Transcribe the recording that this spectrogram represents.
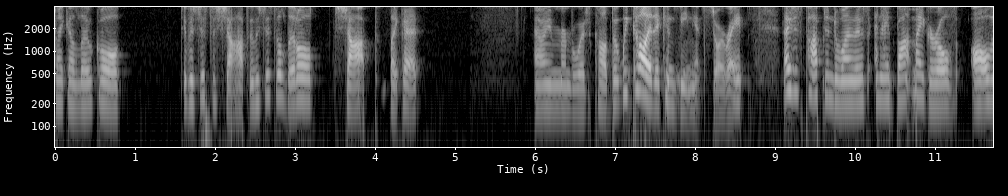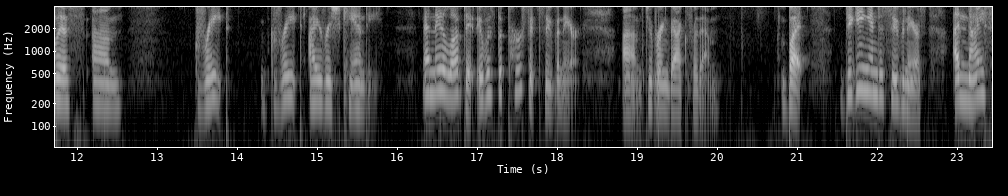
like a local. It was just a shop. It was just a little shop, like a. I don't even remember what it's called, but we call it a convenience store, right? I just popped into one of those and I bought my girls all this um, great, great Irish candy, and they loved it. It was the perfect souvenir um, to bring back for them. But digging into souvenirs, a nice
